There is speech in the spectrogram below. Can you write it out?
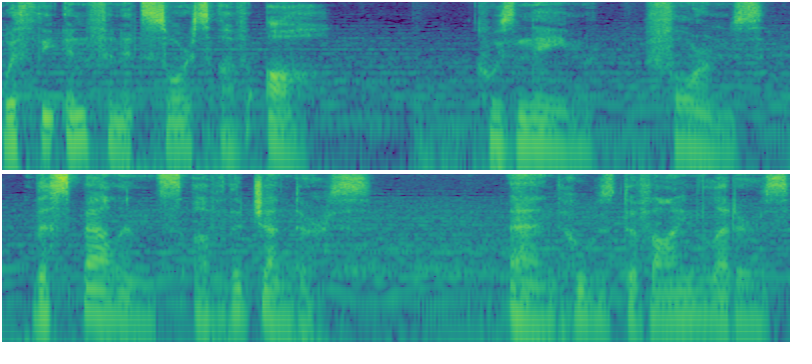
with the infinite source of all, whose name forms this balance of the genders, and whose divine letters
